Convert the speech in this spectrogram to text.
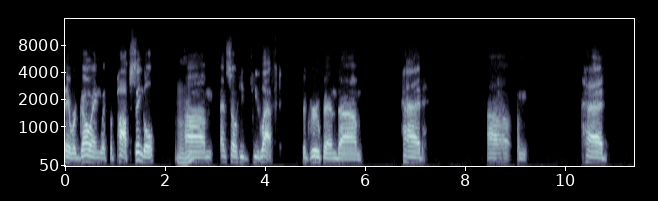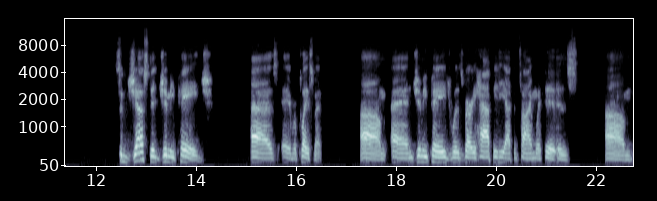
they were going with the pop single, Mhm. um, and so he he left the group and um, had um, had suggested Jimmy Page as a replacement. Um, and Jimmy Page was very happy at the time with his um,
